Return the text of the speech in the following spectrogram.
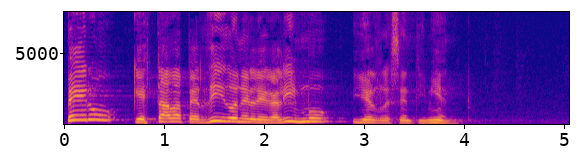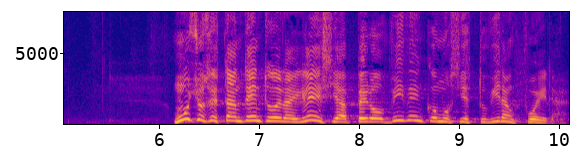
pero que estaba perdido en el legalismo y el resentimiento. Muchos están dentro de la iglesia, pero viven como si estuvieran fuera.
